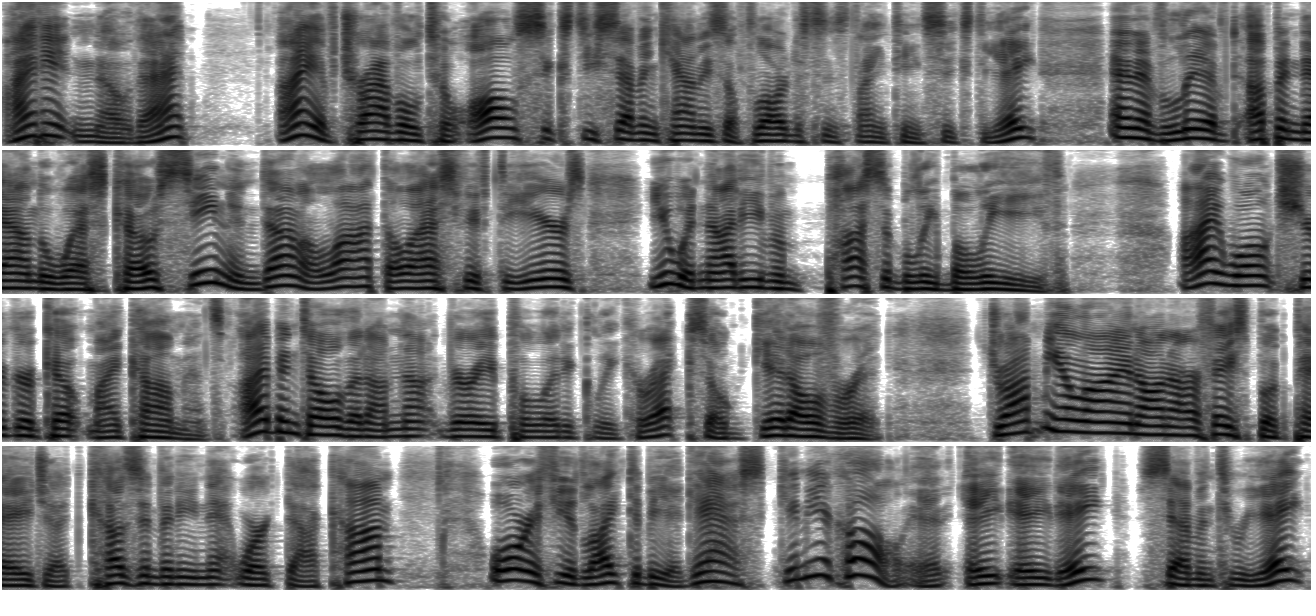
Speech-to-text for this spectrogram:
I didn't know that. I have traveled to all 67 counties of Florida since 1968 and have lived up and down the West Coast, seen and done a lot the last 50 years you would not even possibly believe. I won't sugarcoat my comments. I've been told that I'm not very politically correct, so get over it. Drop me a line on our Facebook page at cousinvinnynetwork.com. Or if you'd like to be a guest, give me a call at 888 738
